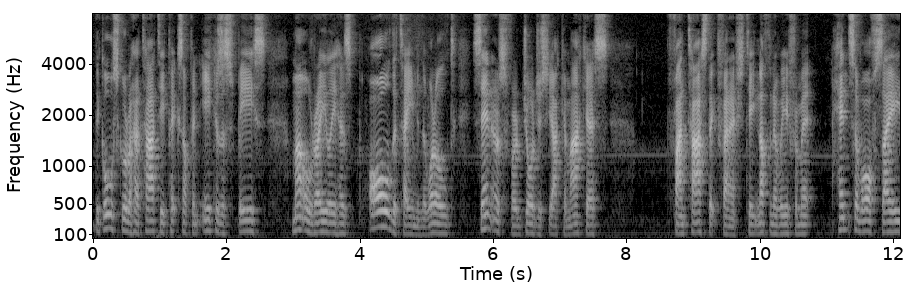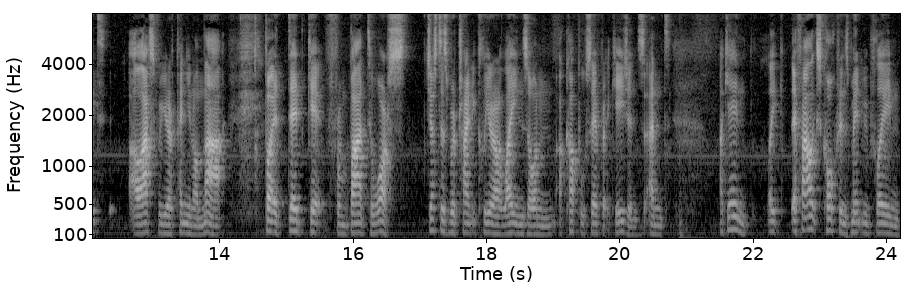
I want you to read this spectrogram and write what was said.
The goal scorer Hatate picks up in acres of space. Matt O'Riley has all the time in the world. Centres for Georgios Giakoumakis. Fantastic finish. Take nothing away from it. Hints of offside. I'll ask for your opinion on that. But it did get from bad to worse just as we're trying to clear our lines on a couple separate occasions. And again, like if Alex Cochrane's meant to be playing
